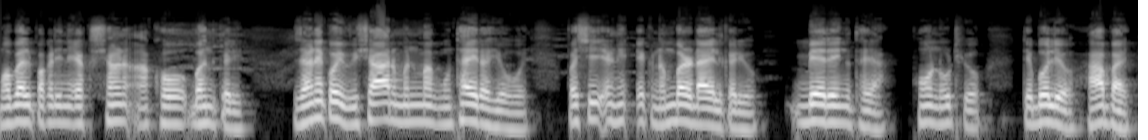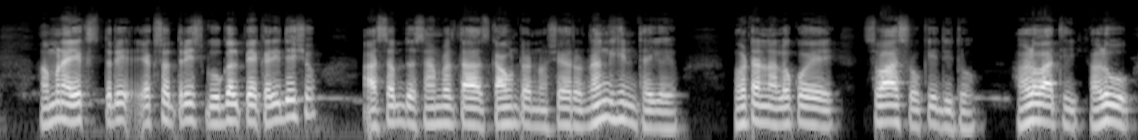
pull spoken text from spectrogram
મોબાઈલ પકડીને એક ક્ષણ આંખો બંધ કરી. જાણે કોઈ વિશાળ મનમાં ગૂંથાઈ રહ્યો હોય. પછી એણે એક નંબર ડાયલ કર્યો. બે રિંગ થયા. ફોન ઉઠ્યો. તે બોલ્યો, હા ભાઈ, હમણાં એક એકસો ત્રીસ ગૂગલ પે કરી દેશો. આ શબ્દ સાંભળતા જ કાઉન્ટરનો ચહેરો રંગહીન થઈ ગયો. હોટલના લોકોએ શ્વાસ રોકી દીધો. હળવાથી હળવું,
